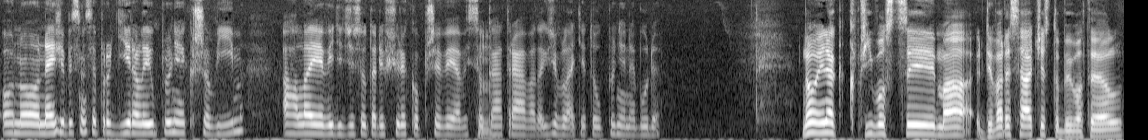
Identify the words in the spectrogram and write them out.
ono, ne, že bychom se prodírali úplně křovím, ale je vidět, že jsou tady všude kopřivy a vysoká hmm. tráva, takže v létě to úplně nebude. No jinak k přívozci má 96 obyvatel,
